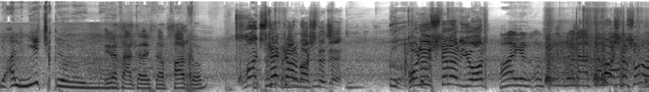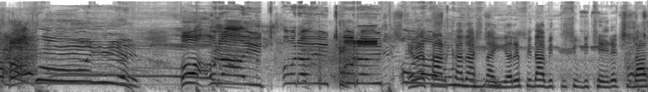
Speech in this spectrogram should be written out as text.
Ya Ali niye çıkıyorsun oyundan? Evet arkadaşlar pardon. Maç tekrar başladı. Golü üstten arıyor. Hayır o son gol atamam. Maçta son anda. O ora üç, ora üç, ora üç, ora Evet arkadaşlar yarı final bitti şimdi çeyrek final.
